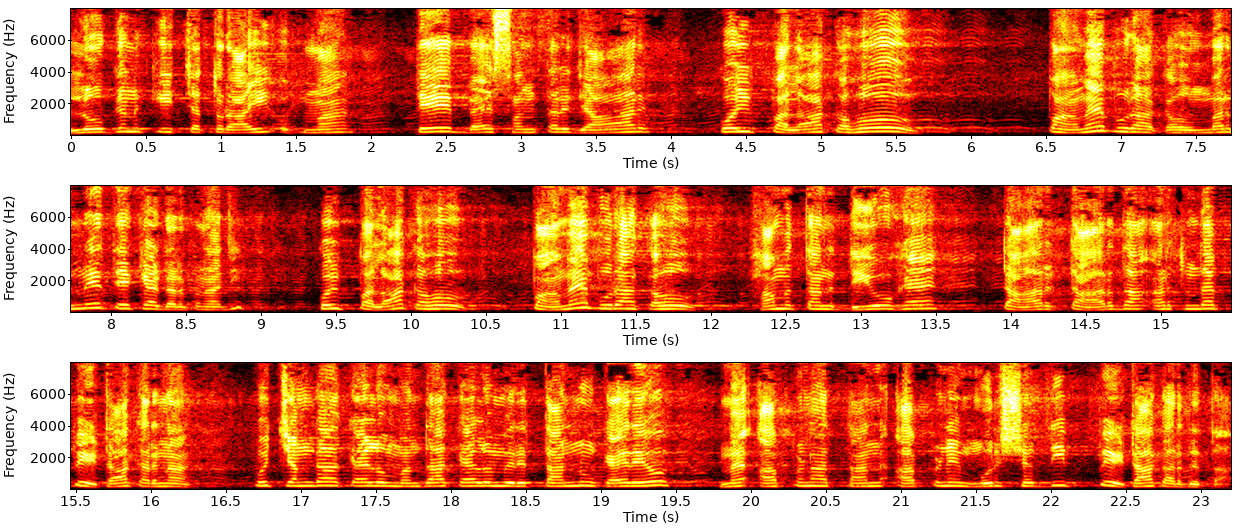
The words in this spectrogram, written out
ਲੋਗਨ ਕੀ ਚਤੁਰਾਈ ਉਪਮਾ, ਤੇ ਬੈਸੰਤਰ ਜਾਰ, ਕੋਈ ਭਲਾ ਕਹੋ, ਭਾਵੇਂ ਬੁਰਾ ਕਹੋ, ਮਰਨੇ ਤੇ ਕਿਆ ਡਰਪਨਾ ਜੀ? ਕੋਈ ਭਲਾ ਕਹੋ, ਭਾਵੇਂ ਬੁਰਾ ਕਹੋ, ਹਮ ਤਨ ਦਿਓ ਹੈ, ਢਾਰ ਢਾਰ ਦਾ ਅਰਥ ਹੁੰਦਾ ਭੇਟਾ ਕਰਨਾ, ਕੋਈ ਚੰਗਾ ਕਹਿ ਲੋ, ਮੰਦਾ ਕਹਿ ਲੋ, ਮੇਰੇ ਤਨ ਨੂੰ ਕਹਿ ਰਹੇ ਹੋ ਮੈਂ ਆਪਣਾ ਤਨ ਆਪਣੇ ਮੁਰਸ਼ਦ ਦੀ ਭੇਟਾ ਕਰ ਦਿੱਤਾ।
